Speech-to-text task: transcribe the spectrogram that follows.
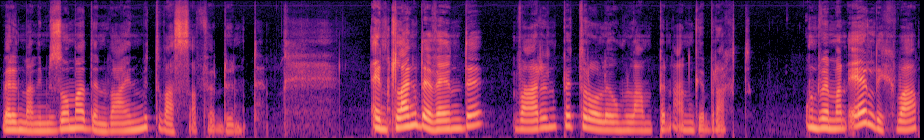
während man im Sommer den Wein mit Wasser verdünnte. Entlang der Wände waren Petroleumlampen angebracht. Und wenn man ehrlich war,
